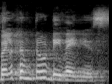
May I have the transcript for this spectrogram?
Welcome to DY news.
